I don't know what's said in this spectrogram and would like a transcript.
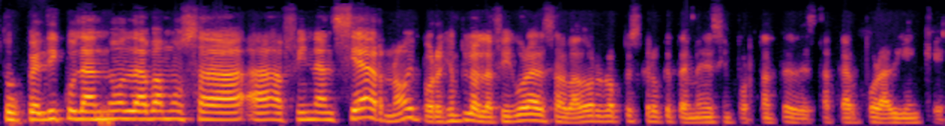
tu película no la vamos a, financiar, ¿no? Y por ejemplo, la figura de Salvador López creo que también es importante destacar por alguien que,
